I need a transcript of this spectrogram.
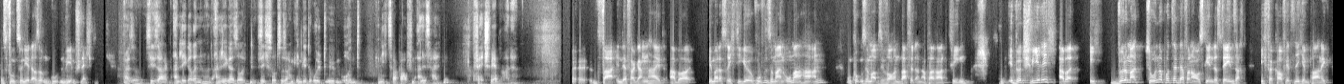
Das funktioniert also im Guten wie im Schlechten. Also Sie sagen, Anlegerinnen und Anleger sollten sich sozusagen in Geduld üben und nichts verkaufen, alles halten. Fällt schwer gerade. Äh, war in der Vergangenheit aber immer das Richtige. Rufen Sie mal in Omaha an und gucken Sie mal, ob Sie Warren Buffett an Apparat kriegen. Wird schwierig, aber ich würde mal zu 100 Prozent davon ausgehen, dass der Ihnen sagt, ich verkaufe jetzt nicht in Panik.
